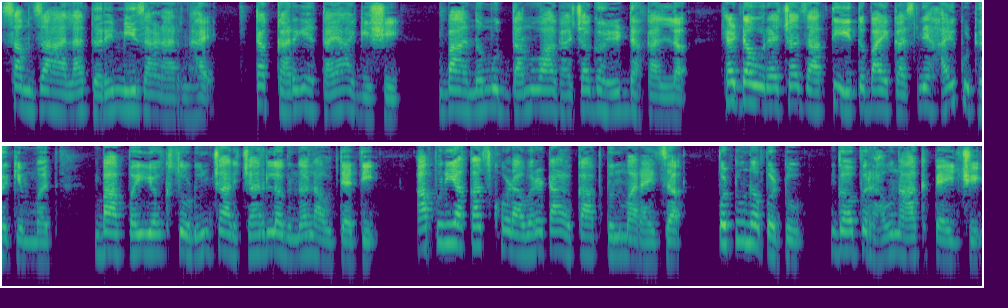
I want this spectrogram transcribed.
समजा आला तरी मी जाणार नाही. टक्कार घेताय आगीशी. बाण मुद्दाम वाघाच्या घळीत ढकाललं. ह्या डवऱ्याच्या जातीत बायकासनी हाय कुठं किंमत? बाप एक सोडून चार चार लग्न लावत्या ती. आपण एकाच खोडावर टाळका आपटून मारायचं. पटू न पटू गप राहून आग प्यायची.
